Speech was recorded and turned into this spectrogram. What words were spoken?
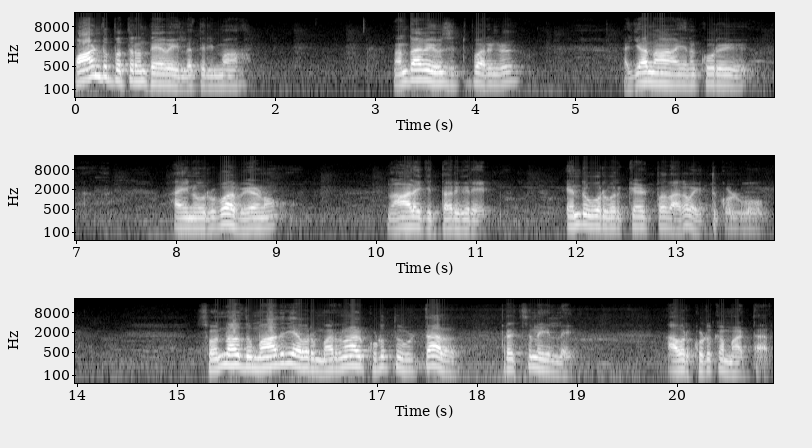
பாண்டு பத்திரம் தேவையில்லை தெரியுமா? நன்றாக யோசித்து பாருங்கள். ஐயா நான் எனக்கு ஒரு ஐநூறுரூபா வேணும். நாளைக்கு தருகிறேன் என்று ஒருவர் கேட்பதாக வைத்துக்கொள்வோம் சொன்னது மாதிரி அவர் மறுநாள் கொடுத்து விட்டால் பிரச்சனை இல்லை. அவர் கொடுக்க மாட்டார்.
